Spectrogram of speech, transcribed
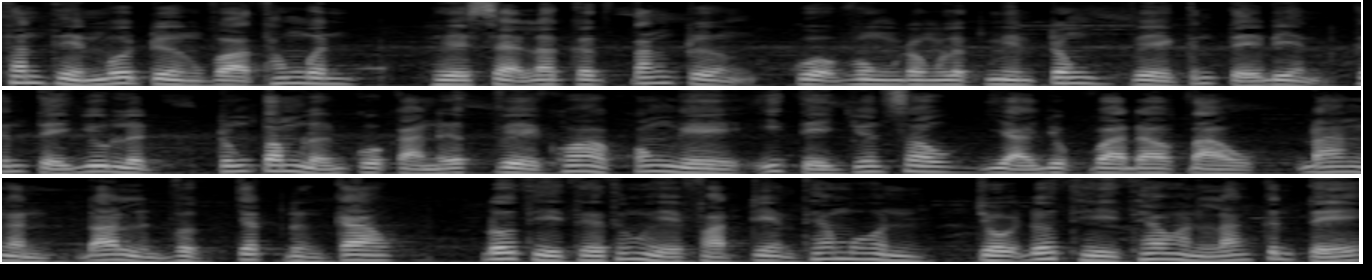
thân thiện môi trường và thông minh. Huế sẽ là cực tăng trưởng của vùng động lực miền Trung về kinh tế biển, kinh tế du lịch, trung tâm lớn của cả nước về khoa học công nghệ, y tế chuyên sâu, giáo dục và đào tạo đa ngành, đa lĩnh vực chất lượng cao. Đô thị Thừa Thiên Huế phát triển theo mô hình chuỗi đô thị theo hành lang kinh tế,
